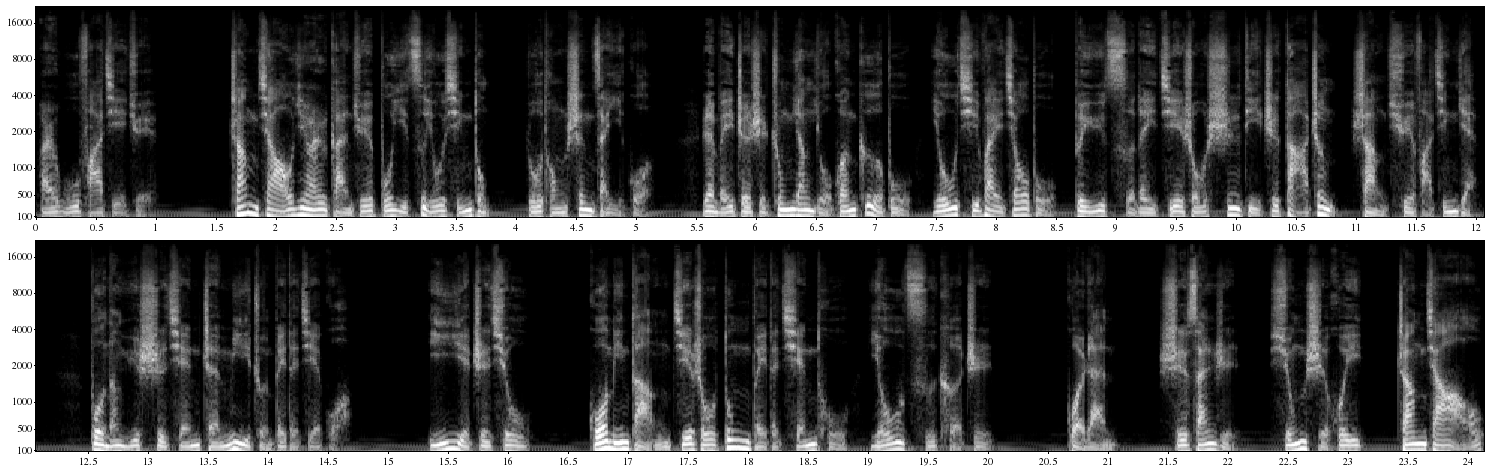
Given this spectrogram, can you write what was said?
而无法解决。张家敖因而感觉不易自由行动，如同身在异国，认为这是中央有关各部，尤其外交部对于此类接收失地之大政尚缺乏经验，不能于事前缜密准备的结果。一叶知秋，国民党接收东北的前途由此可知。果然，十三日，熊式辉、张家敖、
